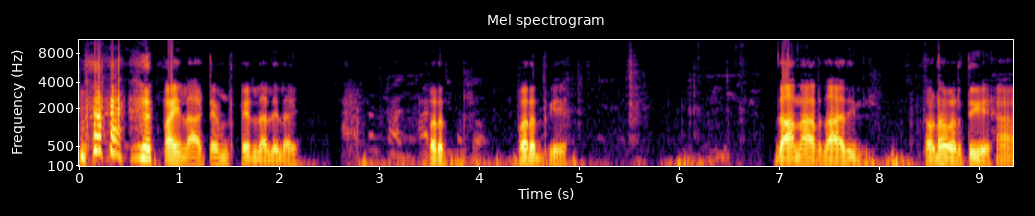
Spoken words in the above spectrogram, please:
पहिला अटेम्प्ट फेल झालेला आहे. परत परत घे. जाणार जाईल. थोडा वरती घे हां.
